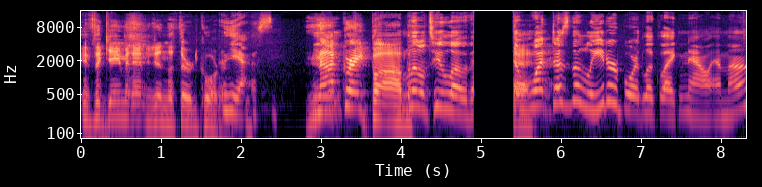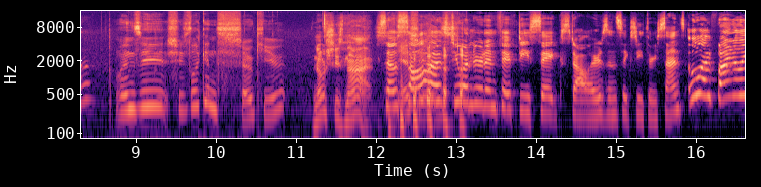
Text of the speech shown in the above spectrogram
if the game had ended in the third quarter. Yes. Not great, Bob. A little too low there. So, Yeah. what does the leaderboard look like now, Emma? Lindsay, she's looking so cute. No, she's not. So Saul has two hundred and fifty-six dollars and sixty-three cents. Ooh, I finally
